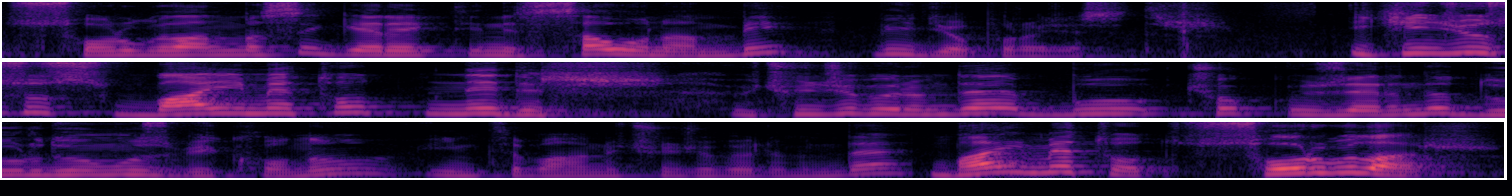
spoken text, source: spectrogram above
sorgulanması gerektiğini savunan bir video projesidir. İkinci husus bay metot nedir? Üçüncü bölümde bu çok üzerinde durduğumuz bir konu intibanın üçüncü bölümünde. Bay metot sorgular,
